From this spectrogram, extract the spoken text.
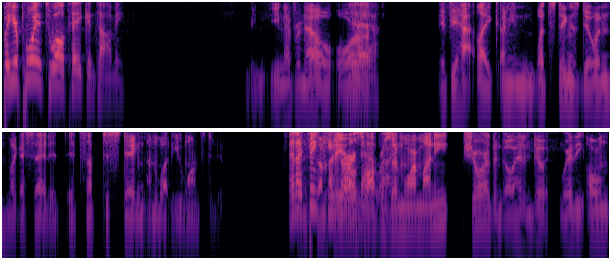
but your point is well taken, Tommy. You, you never know. Or yeah. if you have, like, I mean, what Sting is doing, like I said, it, it's up to Sting on what he wants to do. And, I if think somebody else offers right. him more money, sure, then go ahead and do it. We're the only,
